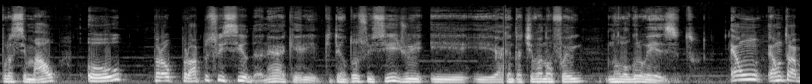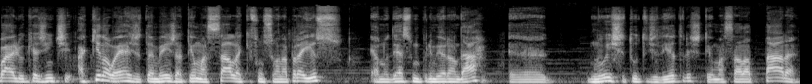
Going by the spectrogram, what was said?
proximal, ou para o próprio suicida, né? Aquele que tentou suicídio e, e, e, a tentativa não foi, não logrou êxito. É um, é um trabalho que a gente, aqui na UERJ também já tem uma sala que funciona para isso, é no 11 andar, é, no Instituto de Letras, tem uma sala para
